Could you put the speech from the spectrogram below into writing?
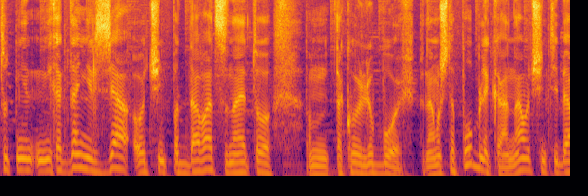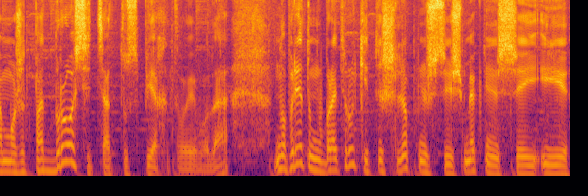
тут ни- никогда нельзя очень поддаваться на эту м, такую любовь. Потому что публика, она очень тебя может подбросить от успеха твоего, да. Но при этом убрать руки, ты шлепнешься и шмякнешься и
